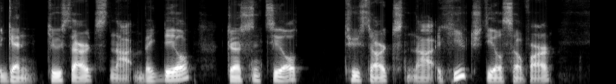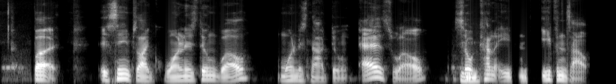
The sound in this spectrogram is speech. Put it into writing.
again two starts, not big deal. Justin Steele two starts, not a huge deal so far, but it seems like one is doing well, one is not doing as well, so mm. it kind of even evens out.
